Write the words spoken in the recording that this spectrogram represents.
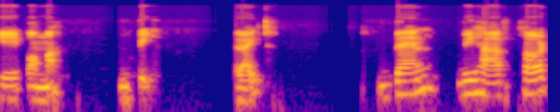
a comma b right? Then we have third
